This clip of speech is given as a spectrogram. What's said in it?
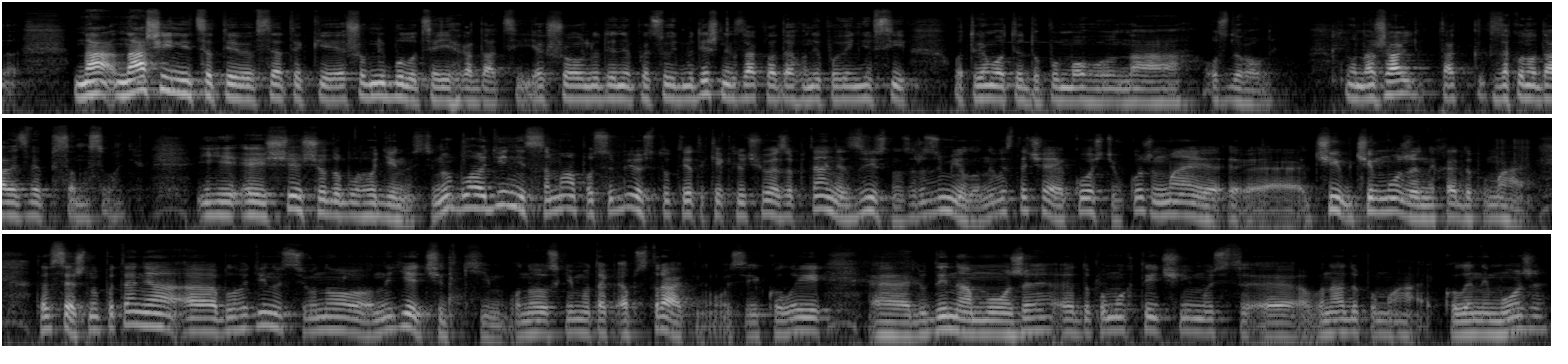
е, на наші ініціативи все-таки, щоб не було цієї градації. Якщо людини працюють в медичних закладах, вони повинні всі отримати допомогу на оздоровлення. Ну, на жаль, так законодавець виписано сьогодні. І е, ще щодо благодійності. Ну, благодійність сама по собі, ось тут є таке ключове запитання. Звісно, зрозуміло, не вистачає коштів, кожен має е, чим, чим може, нехай допомагає. Та все ж, ну питання е, благодійності, воно не є чітким, воно, скажімо так, абстрактне. Ось і коли е, людина може е, допомогти чимось, е, вона допомагає. Коли не може, е,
